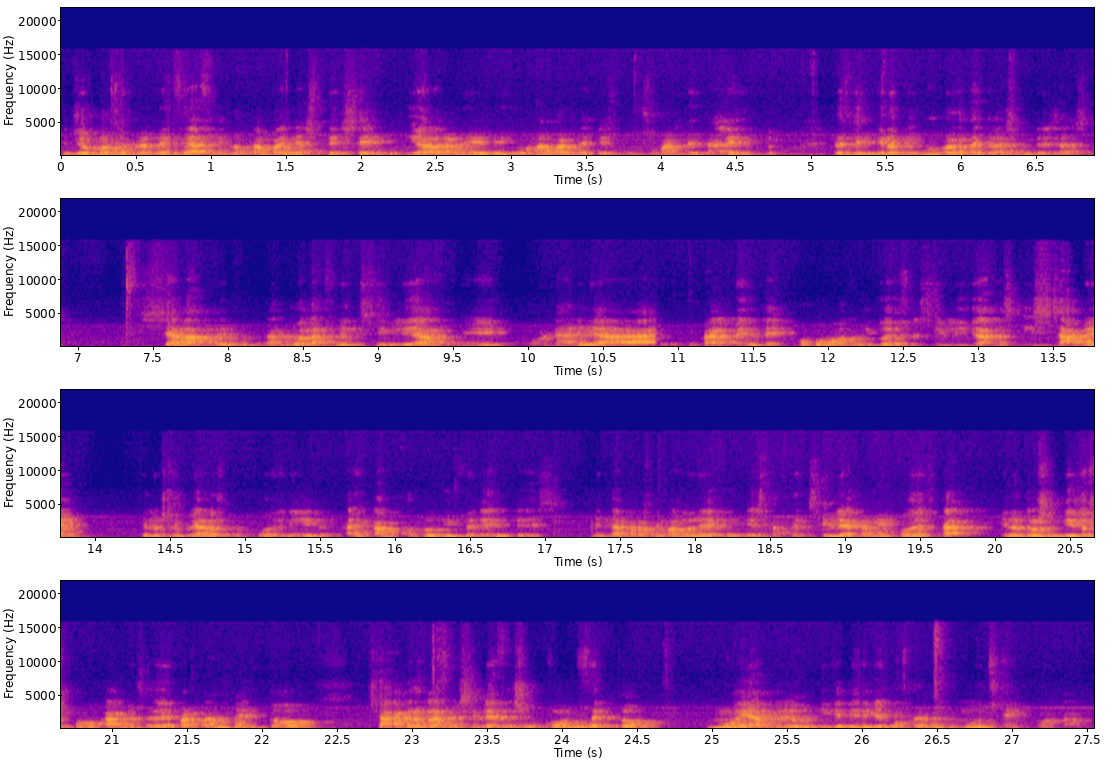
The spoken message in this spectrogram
Yo, por ejemplo, empecé haciendo campañas de SEM y ahora me dedico a una parte que es mucho más de talento. Es decir, creo que es muy importante que las empresas se adapten tanto a la flexibilidad eh, horaria principalmente, como a otro tipo de flexibilidades y saber que los empleados pues, pueden ir alcanzando diferentes etapas de madurez y que esta flexibilidad también puede estar en otros sentidos como cambios de departamento. O sea, creo que la flexibilidad es un concepto muy amplio y que tiene que coger mucha importancia.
